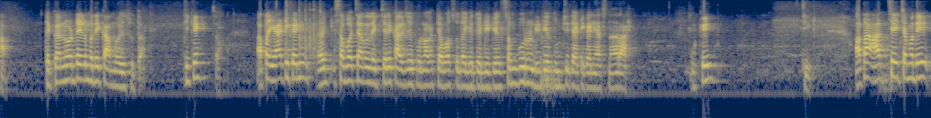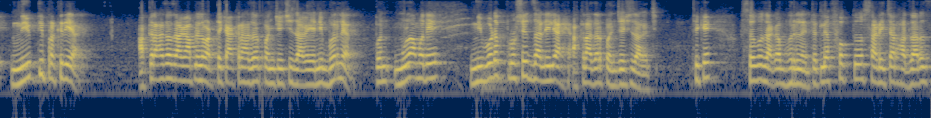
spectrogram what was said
हां. तर कन्वर्टेडमध्ये काम होईल सुद्धा. ठीक आहे? चला. आता या ठिकाणी सव्वा चार लेक्चर आहे. काळजी करू नका. तेव्हा सुद्धा घेतो डिटेल संपूर्ण डिटेल तुमची त्या ठिकाणी असणार आहे. ओके ठीक आहे. आता आजच्या याच्यामध्ये नियुक्ती प्रक्रिया अकरा हजार जागा आपल्याला वाटतं की अकरा हजार पंच्याऐंशी जागा यांनी भरल्यात. पण मुळामध्ये निवड प्रोसेस झालेली आहे अकरा हजार पंच्याऐंशी जागाची. ठीक आहे? सर्व जागा भरल्या त्यातल्या फक्त साडेचार हजारच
